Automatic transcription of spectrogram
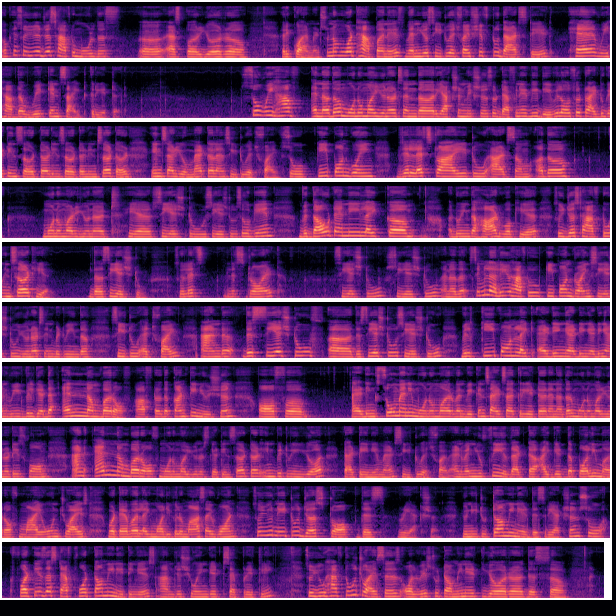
Okay? So you just have to mold this uh, as per your uh, requirement. So now what happen is when your C2H5 shift to that state, here we have the vacant site created. So we have another monomer units in the reaction mixture so definitely they will also try to get inserted inserted inserted inside your metal and c2h5 so keep on going let's try to add some other monomer unit here ch2 ch2 so again without any like um, doing the hard work here so you just have to insert here the ch2 so let's let's draw it ch2 ch2 another similarly you have to keep on drawing ch2 units in between the c2h5 and uh, this ch2 uh, the ch2 ch2 will keep on like adding adding adding and we will get the n number of after the continuation of uh, adding so many monomer when vacant sites are created another monomer unit is formed and n number of monomer units get inserted in between your titanium and C2H5 and when you feel that uh, I get the polymer of my own choice whatever like molecular mass I want so you need to just stop this reaction. You need to terminate this reaction. So what is the step for terminating is I'm just showing it separately so you have two choices always to terminate your uh, this uh,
